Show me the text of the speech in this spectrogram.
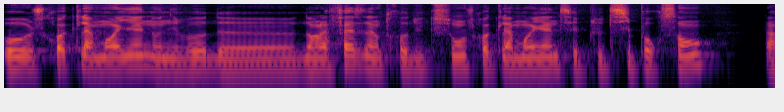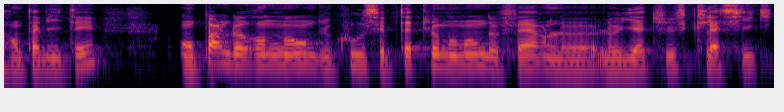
je crois que la moyenne au niveau de, dans la phase d'introduction, je crois que la moyenne c'est plus de 6%, la rentabilité. On parle de rendement, du coup, c'est peut-être le moment de faire le, hiatus classique,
